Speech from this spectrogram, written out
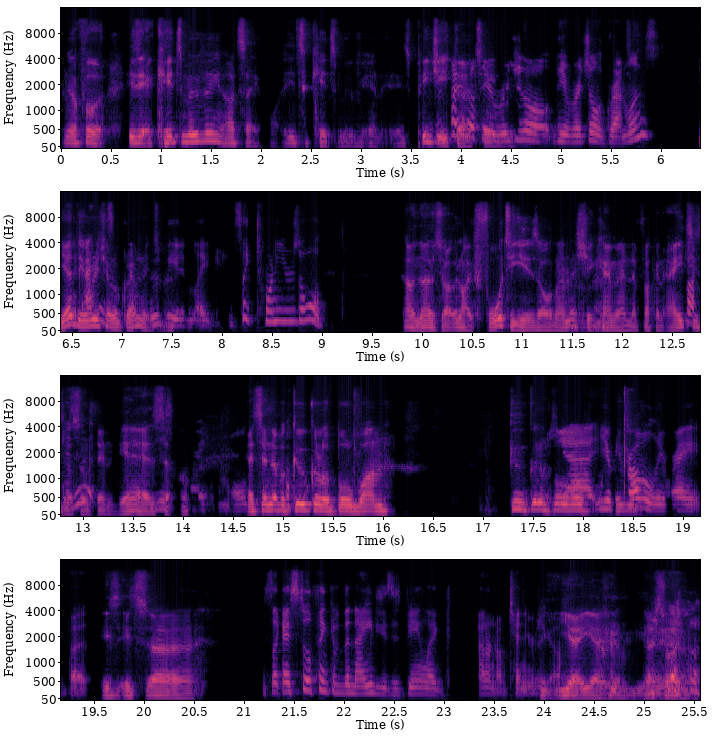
You know, for is it a kids movie? I'd say well, it's a kids movie, and it's PG You're talking about the thirteen. original, the original Gremlins. Yeah, Like, the original seen Gremlins. movie in, like it's like 20 years old. Oh no, so like forty years old, when That shit came out in the fucking eighties or is it? something. Yeah, It's it's, just like I'm old. it's another Googleable one. Googleable. yeah, you're It was- probably right, but It's it's uh it's like I still think of the 90s as being like I don't know 10 years ago. yeah yeah yeah that's Yeah,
